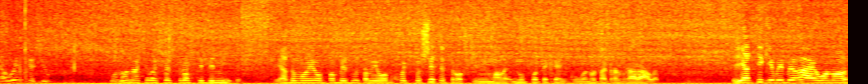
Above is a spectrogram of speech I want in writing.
Я вискочив, воно почало щось трошки диміти. Я думаю, його побежу, там його хоч тушити трошки, ну потихеньку, воно так розгоралося. І я тільки вибігаю, воно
